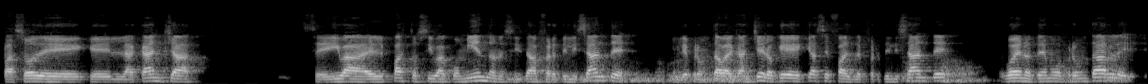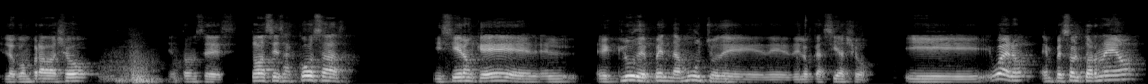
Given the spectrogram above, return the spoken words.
Pasó de que la cancha se iba, el pasto se iba comiendo, necesitaba fertilizante. Y le preguntaba al canchero, ¿qué, qué hace falta? ¿El fertilizante? Bueno, tenemos que preguntarle, lo compraba yo. Entonces, todas esas cosas hicieron que el, club dependa mucho de, lo que hacía yo. Y bueno, empezó el torneo,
